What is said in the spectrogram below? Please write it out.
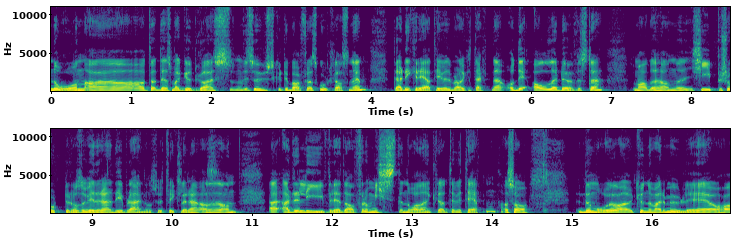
noen av uh, Det som er good guys, hvis du husker tilbake fra skoleklassen din, det er de kreative, de ble arkitektene. Og de aller døveste, som hadde sånn kjipe skjorter osv., de ble eiendomsutviklere. Altså, sånn, er, er dere livredde for å miste noe av den kreativiteten? Altså, det må jo kunne være mulig å ha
